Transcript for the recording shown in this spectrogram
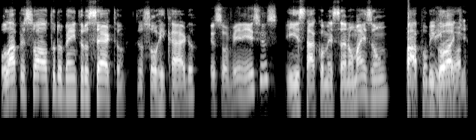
Olá pessoal, tudo bem? Tudo certo? Eu sou o Ricardo Eu sou o Vinícius. e está começando mais um Papo Bigode.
